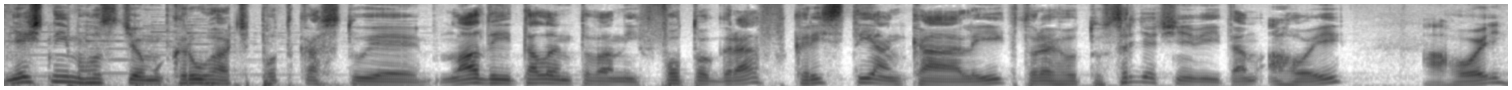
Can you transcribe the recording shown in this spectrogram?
Dnešným hostom Kruhač podcastu je mladý talentovaný fotograf Kristian Káli, ktorého tu srdečne vítam. Ahoj. Ahoj.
